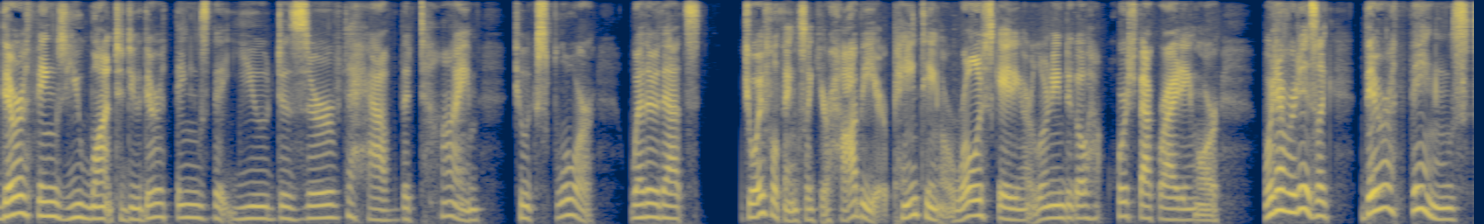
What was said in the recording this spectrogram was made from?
There are things you want to do, there are things that you deserve to have the time to explore, whether that's joyful things like your hobby or painting or roller skating or learning to go horseback riding or whatever it is. Like there are things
